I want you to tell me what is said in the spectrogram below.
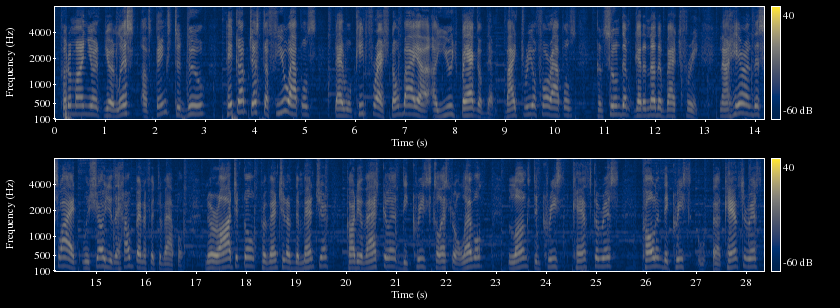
Put them on your, your list of things to do. Pick up just a few apples that will keep fresh. Don't buy a, a huge bag of them. Buy three or four apples, consume them, get another batch free. Now, here on this slide, we show you the health benefits of apple neurological, prevention of dementia, cardiovascular, decreased cholesterol level, lungs, decreased cancer risk, colon, decreased uh, cancer risk,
